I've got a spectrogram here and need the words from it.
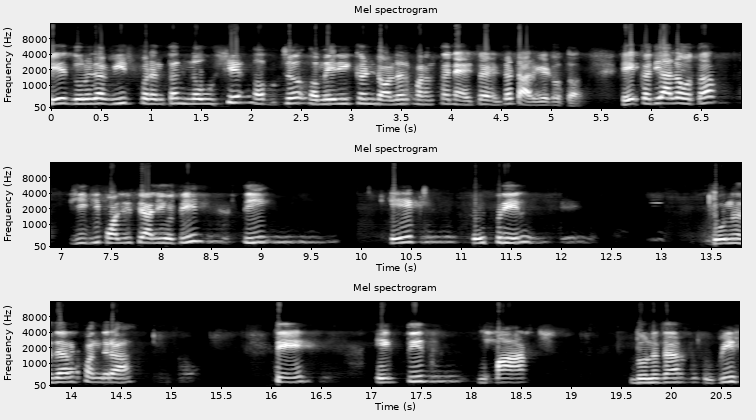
हे दोन हजार वीस पर्यंत नऊशे अब्ज अमेरिकन डॉलर पर्यंत न्यायचं यांचं टार्गेट होतं. हे कधी आलं होतं? ही जी पॉलिसी आली होती ती एक एप्रिल दोन हजार पंधरा ते एकतीस मार्च दोन हजार वीस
